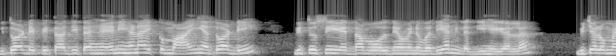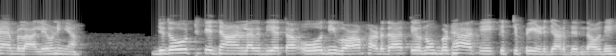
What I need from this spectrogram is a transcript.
ਵੀ ਤੁਹਾਡੇ ਪਿਤਾ ਜੀ ਤਾਂ ਹੈ ਨਹੀਂ ਹਨਾ? ਇੱਕ ਮਾਂ ਹੀ ਆ ਤੁਹਾਡੀ। ਵੀ ਤੁਸੀਂ ਇਦਾਂ ਬੋਲਦੇ ਹੋ, ਮੈਨੂੰ ਵਧੀਆ ਨਹੀਂ ਲੱਗੀ ਇਹ ਗੱਲ। ਵੀ ਚਲੋ ਮੈਂ ਬੁਲਾ ਲਿਆਉਣੀ ਆ। ਜਦੋਂ ਉੱਠ ਕੇ ਜਾਣ ਲੱਗਦੀ ਆ ਤਾਂ ਉਹ ਉਹਦੀ ਬਾਹ ਫੜਦਾ ਤੇ ਉਹਨੂੰ ਬਿਠਾ ਕੇ ਇੱਕ ਚਪੇੜ ਜੜ ਦਿੰਦਾ ਉਹਦੇ।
